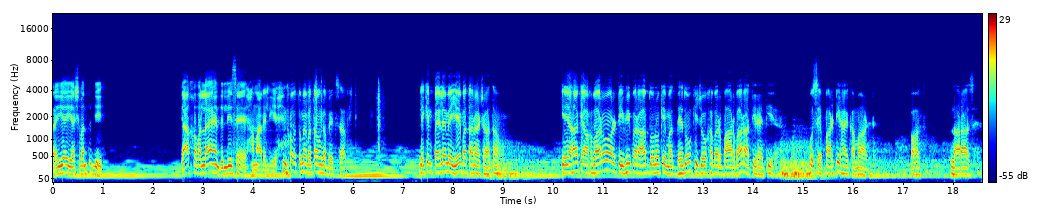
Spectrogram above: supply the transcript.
कहिए यशवंत जी। क्या खबर लाए हैं दिल्ली से हमारे लिए? वो तो मैं बताऊँगा बेग साहब। लेकिन पहले मैं ये बताना चाहता हूँ कि यहाँ के अखबारों और टीवी पर आप दोनों के मतभेदों की जो खबर बार बार आती रहती है उससे पार्टी हाई कमांड बहुत नाराज़ है।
